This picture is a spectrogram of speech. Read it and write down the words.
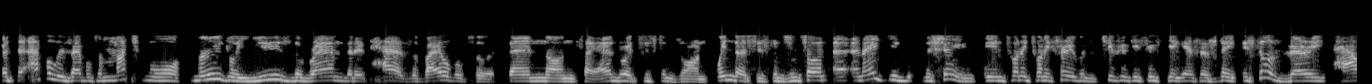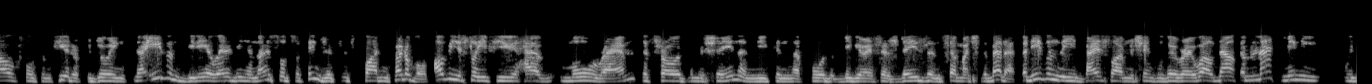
But the Apple is able to much more smoothly use the RAM that it has available to it than on, say, Android systems or on Windows systems. And so an 8 gig machine in 2023 with a 256 gig SSD is still a very powerful computer for doing you know, even video editing and those sorts of things. It's, it's quite incredible. Obviously, if you have more RAM to throw at the machine and you can afford the bigger SSDs, then so much the better. But even the baseline machines will do very well. Now, the Mac Mini with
